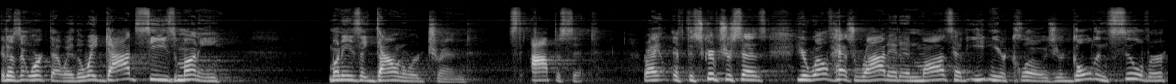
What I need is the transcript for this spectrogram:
it doesn't work that way. The way God sees money, money is a downward trend. It's the opposite, right? If the scripture says, Your wealth has rotted and moths have eaten your clothes, your gold and silver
